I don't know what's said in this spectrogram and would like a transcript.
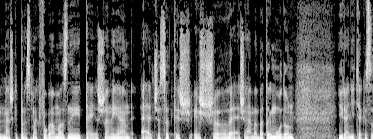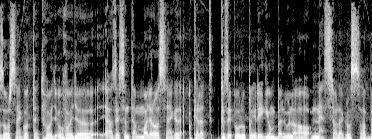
másképpen ezt megfogalmazni, teljesen ilyen elcseszett és, és, és elmebeteg módon irányítják ezt az országot, tehát hogy, hogy azért szerintem Magyarország a kelet-közép-európai régión belül a messze a legrosszabb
